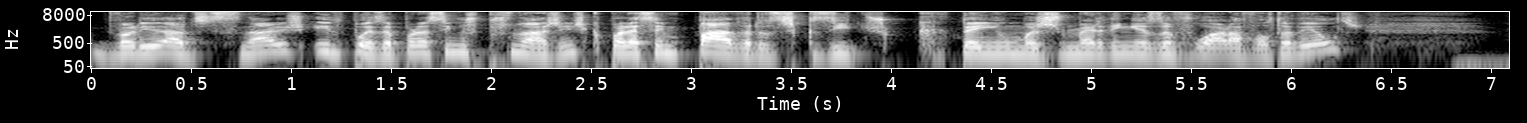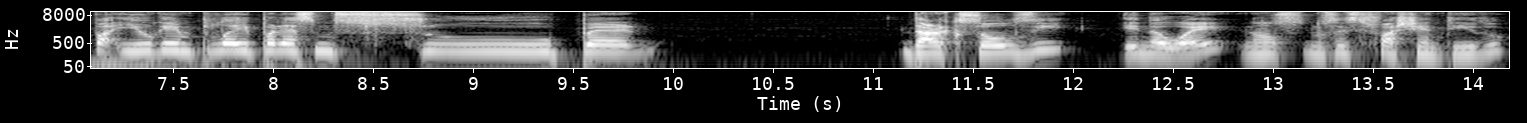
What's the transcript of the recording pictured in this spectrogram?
variedades de cenários e depois aparecem os personagens que parecem padres esquisitos que têm umas merdinhas a voar à volta deles. Pá, e o gameplay parece-me super Dark Soulsy, in a way. Não, não sei se faz sentido.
